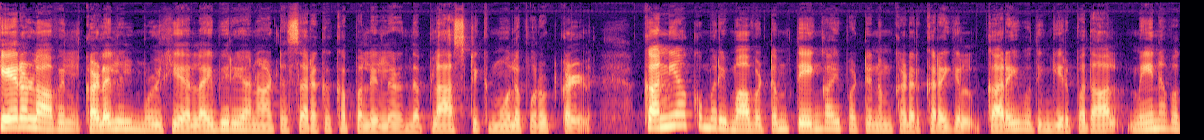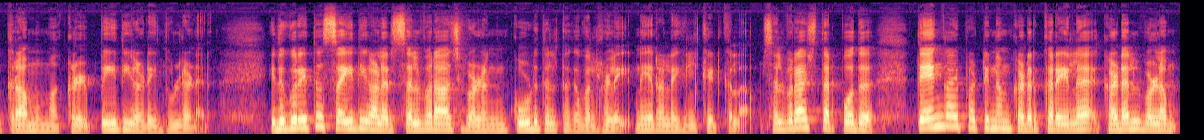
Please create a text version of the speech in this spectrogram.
கேரளாவில் கடலில் மூழ்கிய லைபீரியா நாட்டு சரக்கு கப்பலில் இருந்த பிளாஸ்டிக் மூலப்பொருட்கள் கன்னியாகுமரி மாவட்டம் தேங்காய்பட்டினம் கடற்கரையில் கரை ஒதுங்கியிருப்பதால் மீனவ கிராம மக்கள் பீதியடைந்துள்ளனர் இதுகுறித்து செய்தியாளர் செல்வராஜ் வழங்கும் கூடுதல் தகவல்களை நேரலையில் கேட்கலாம். செல்வராஜ் தற்போது தேங்காய்பட்டினம் கடற்கரையில கடல் வளம்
